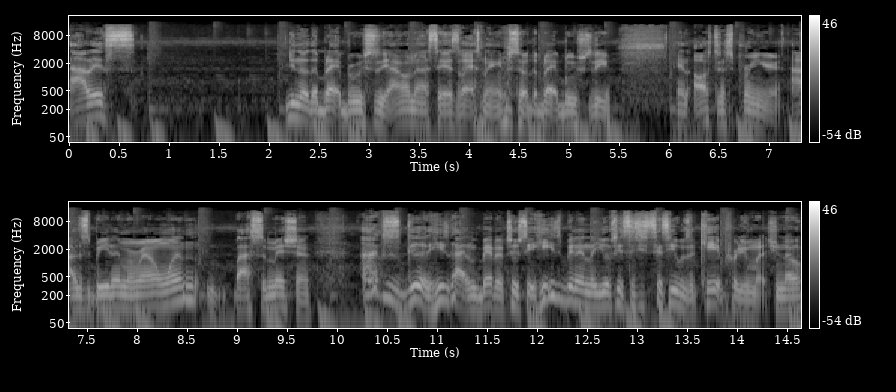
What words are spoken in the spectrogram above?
Alex, you know the Black Bruce Lee. I don't know how to say his last name. So the Black Bruce Lee and Austin Springer. I just beat him around one by submission. Alex is good. He's gotten better too. See, he's been in the UFC since, since he was a kid, pretty much. You know,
